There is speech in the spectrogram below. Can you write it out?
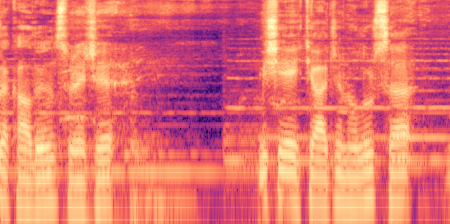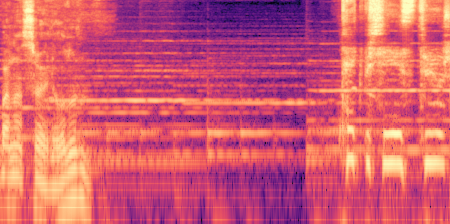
Burada kaldığın sürece bir şeye ihtiyacın olursa bana söyle olur mu? Tek bir şey istiyorum.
